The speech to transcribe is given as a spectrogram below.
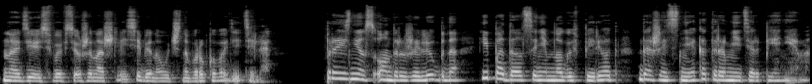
Надеюсь, вы все же нашли себе научного руководителя», произнес он дружелюбно и подался немного вперед, даже с некоторым нетерпением.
